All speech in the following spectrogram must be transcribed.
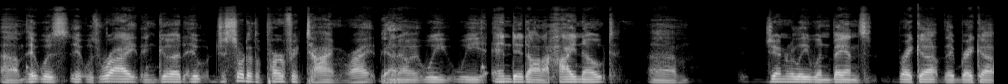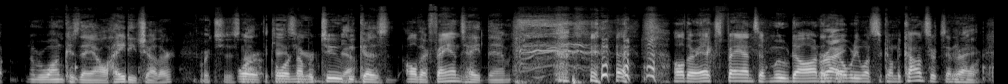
um, it was it was right and good. It was just sort of the perfect time, right? Yeah. You know, we we ended on a high note. Um, generally, when bands break up, they break up number one because they all hate each other, Which is or not the case. or number here. two Yeah. because all their fans hate them. all their ex fans have moved on, and Right. nobody wants to come to concerts anymore. Right.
